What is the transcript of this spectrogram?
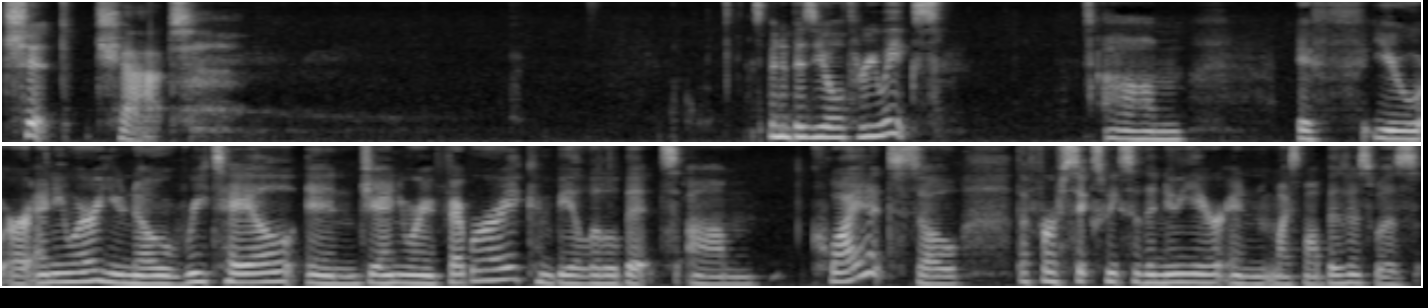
chit chat. It's been a busy old three weeks. Um, if you are anywhere, you know retail in January and February can be a little bit um, quiet. So the first six weeks of the new year in my small business was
